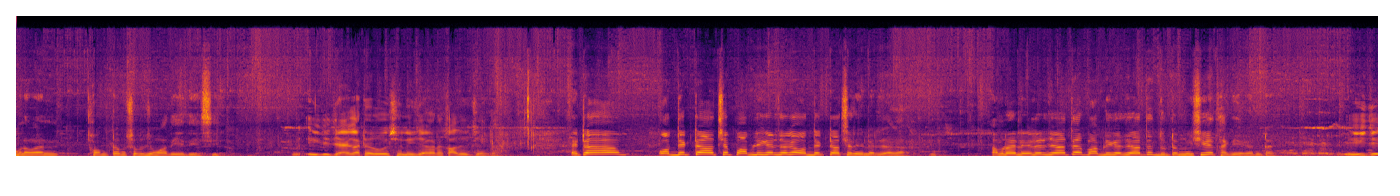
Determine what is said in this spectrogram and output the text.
মনে করেন ফর্ম টর্ম সব জমা দিয়ে দিয়েছি। এই যে জায়গাটা রয়েছেন এই জায়গাটা কাদের জায়গা? এটা অর্ধেকটা আছে পাবলিকের জায়গা অর্ধেকটা আছে রেলের জায়গা। আমরা রেলের জায়গাতে আর পাবলিকের জায়গাতে দুটো মিশিয়ে থাকি এখানটায়। এই যে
